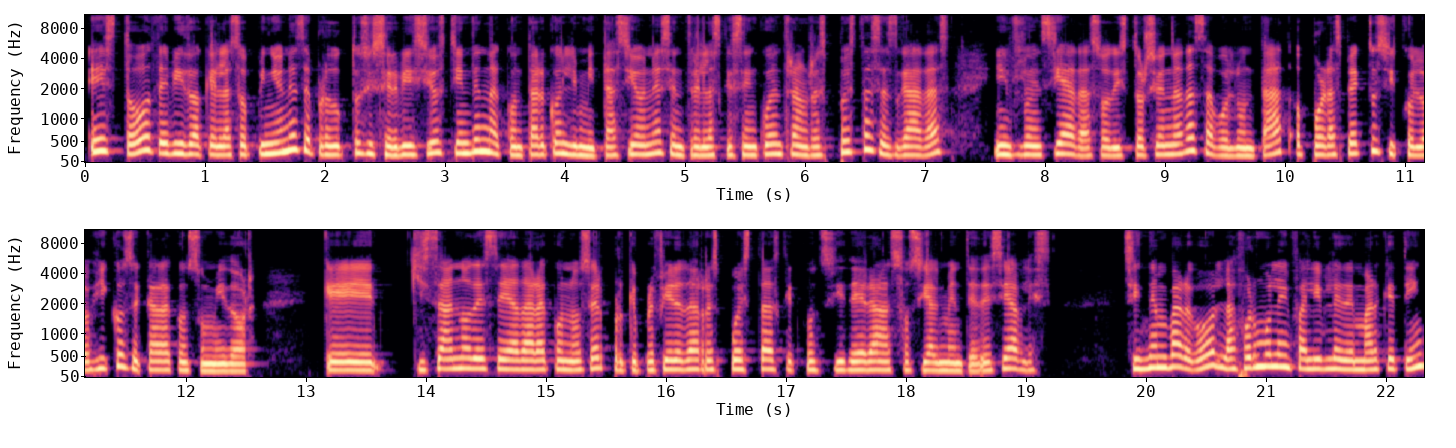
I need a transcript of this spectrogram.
Esto debido a que las opiniones de productos y servicios tienden a contar con limitaciones entre las que se encuentran respuestas sesgadas, influenciadas o distorsionadas a voluntad o por aspectos psicológicos de cada consumidor, que quizá no desea dar a conocer porque prefiere dar respuestas que considera socialmente deseables. Sin embargo, la fórmula infalible de marketing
